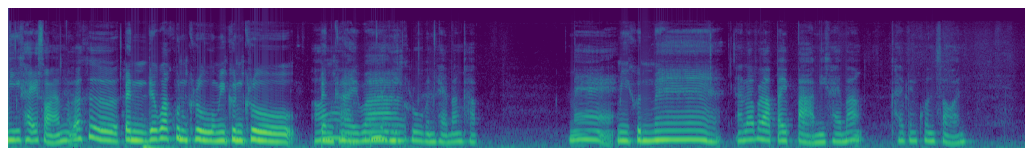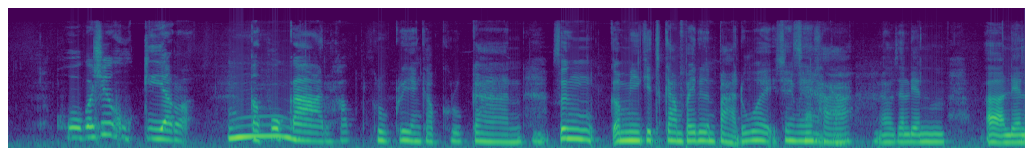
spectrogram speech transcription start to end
มีใครสอนน้ำหนึ่งก็คือ เป็นเรียกว่าคุณครู มีคุณครูเป็นใครบ้างน้ำหนึ่มีครูเป็นใครบ้างครับ แม่ มีคุณแม่แล้วเวลาไปป่ามีใครบ้าง ใครเป็นคนสอน ครูก็ชื่อครูเกียงอะอืมกับผู้การครับ ครูเกรียงกับครูการ ซึ่งก็มีกิจกรรมไปเดินป่าด้วยใช่ไหมใช่คะ เราจะเรียนเอ่อเรียน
